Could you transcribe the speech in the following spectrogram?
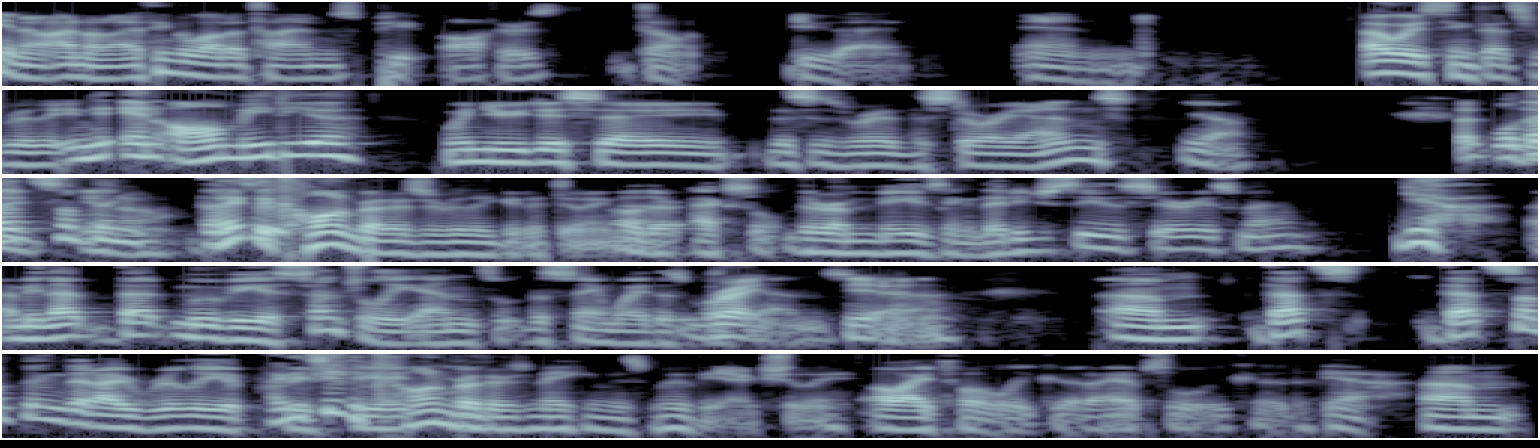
you know, I don't know. I think a lot of times pe- authors don't do that, and I always think that's really in, in all media when you just say this is where the story ends. yeah Well, Well, that's something- I think that's the a- Coen brothers are really good at doing oh that. they're excellent they're amazing did you see the serious man Yeah, I mean that that movie essentially ends the same way this book right. ends. Yeah, Um, that's that's something that I really appreciate. I appreciate. see the Coen brothers making this movie. Actually, Oh, I totally could. I absolutely could. yeah. Um,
